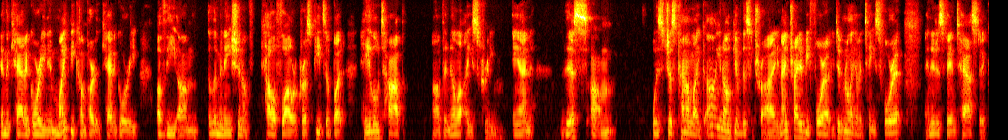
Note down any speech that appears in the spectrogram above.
in the category, and it might become part of the category of the um, elimination of cauliflower crust pizza, but Halo Top uh, vanilla ice cream. And this um, was just kind of like, oh, you know, I'll give this a try. And I tried it before. I didn't really have a taste for it, and it is fantastic.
